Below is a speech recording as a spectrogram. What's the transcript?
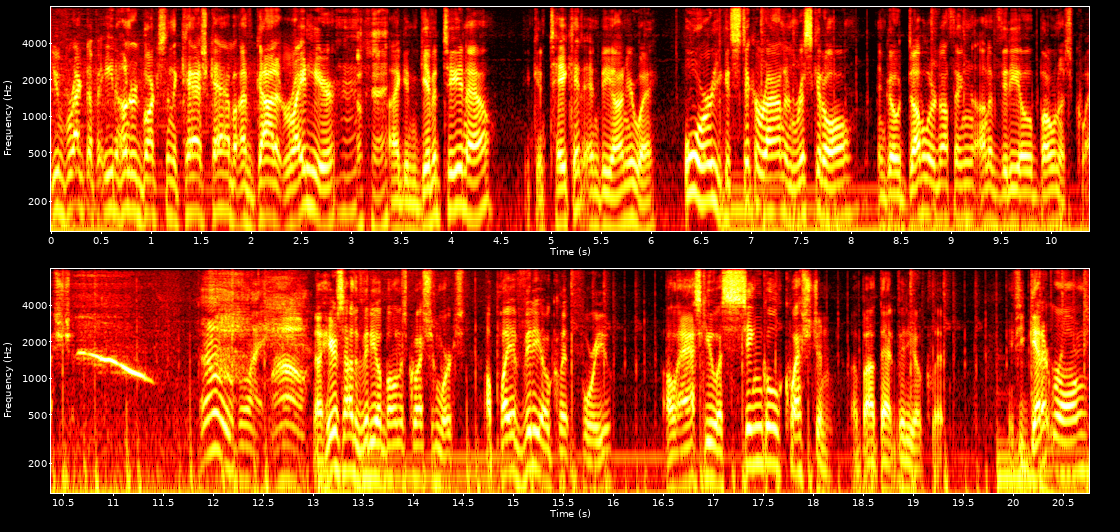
You've racked up 800 bucks in the cash cab. I've got it right here. Mm-hmm. Okay. I can give it to you now. You can take it and be on your way. Or you could stick around and risk it all and go double or nothing on a video bonus question. Oh boy. Wow. Now, here's how the video bonus question works I'll play a video clip for you. I'll ask you a single question about that video clip. If you get it wrong,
